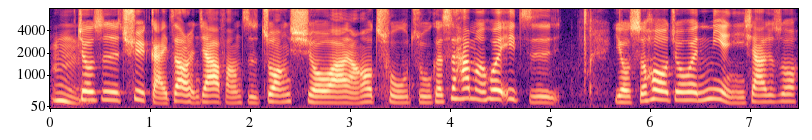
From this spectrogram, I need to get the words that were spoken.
嗯，就是去改造人家的房子装修啊，然后出租。可是他们会一直有时候就会念一下，就说：“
